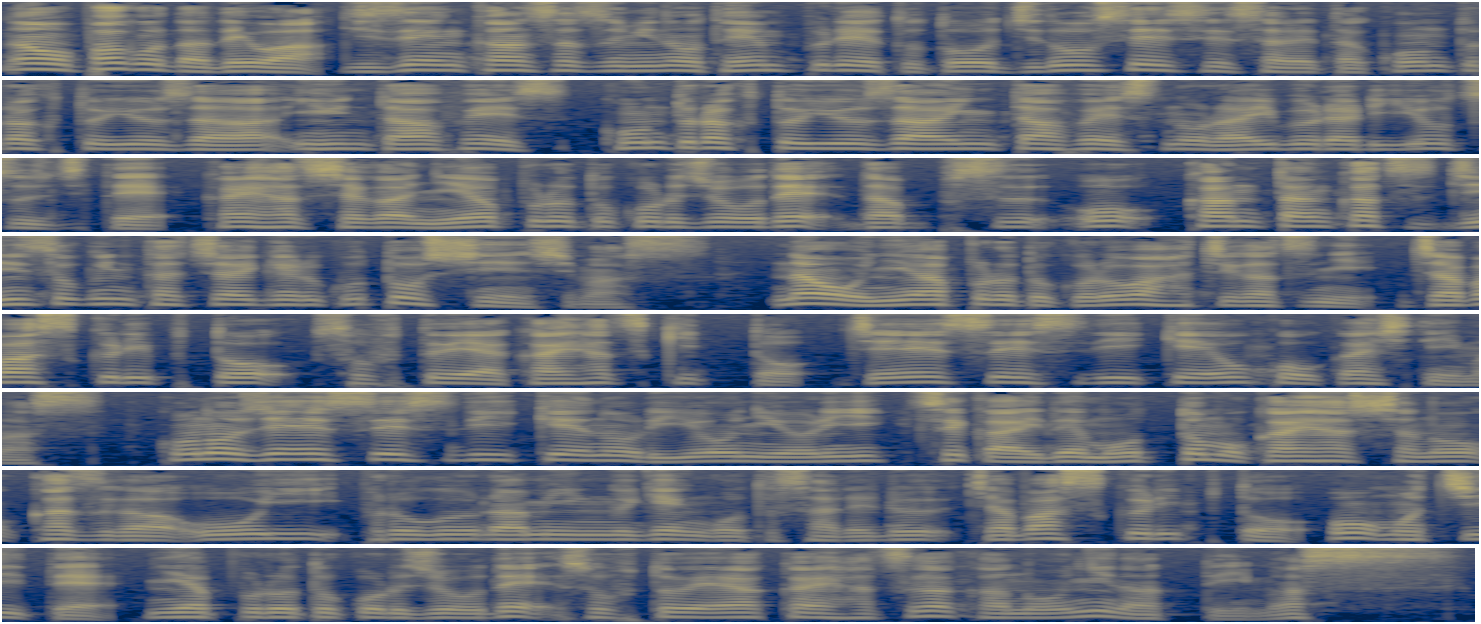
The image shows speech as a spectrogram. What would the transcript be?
なお、パゴダでは、事前監査済みのテンプレートと自動生成されたコントラクトユーザーインターフェース、コントラクトユーザーインターフェースのライブラリーを通じて、開発者がニアプロトコル上で DApps を簡単かつ迅速に立ち上げることを支援します。なお、ニアプロトコルは8月に JavaScript ソフトウェア開発キット JSSDK を公開しています。この JSSDK の利用により、世界で最も開発者の数が多いプログラミング言語とされる JavaScript を用いて、ニアプロトコル上でソフトウェア開発が可能になっています。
